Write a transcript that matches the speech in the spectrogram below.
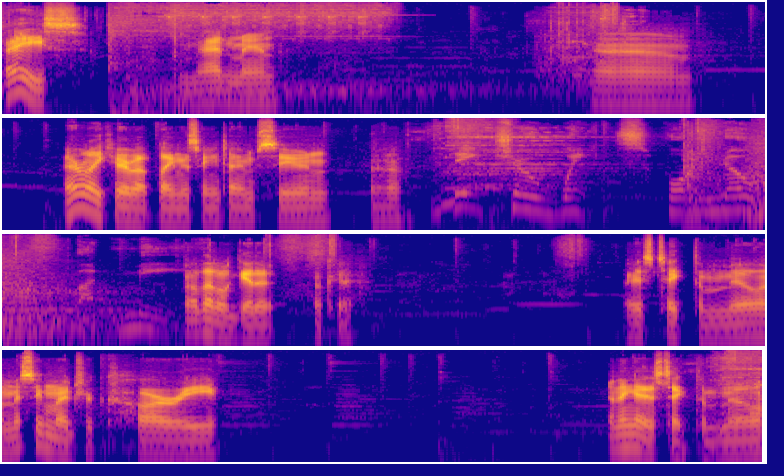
Face! Madman. Um, I don't really care about playing this anytime soon. Uh, Nature waits for no one but me. oh, that'll get it. Okay. I just take the mill. I'm missing my Drakkari. I think I just take the mill.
